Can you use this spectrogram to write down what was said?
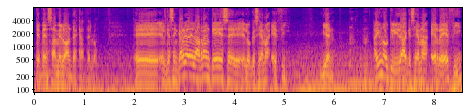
que pensármelo antes que hacerlo. Eh, el que se encarga del arranque es lo que se llama EFI. Bien, hay una utilidad que se llama RFI,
